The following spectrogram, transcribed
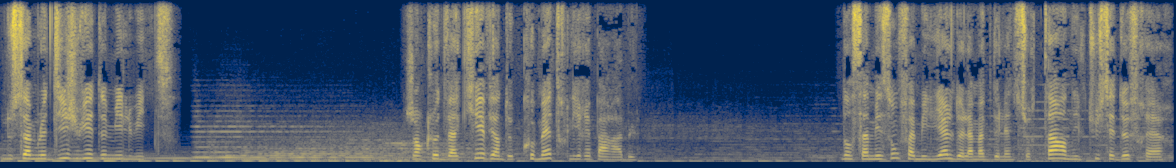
Nous sommes le 10 juillet 2008. Jean-Claude Vaquier vient de commettre l'irréparable. Dans sa maison familiale de la Magdeleine-sur-Tarn, il tue ses deux frères,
